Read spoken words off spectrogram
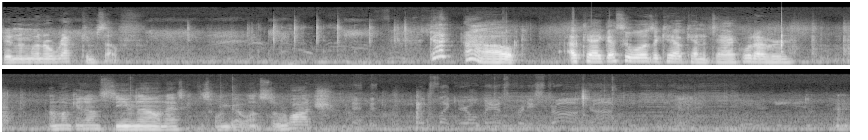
Then I'm gonna wreck himself. God, oh. Okay, I guess it was a Kaioken attack, whatever. I'm gonna get on Steam now and ask if this one guy wants to watch. Looks like your old man's pretty strong, huh? Alright,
